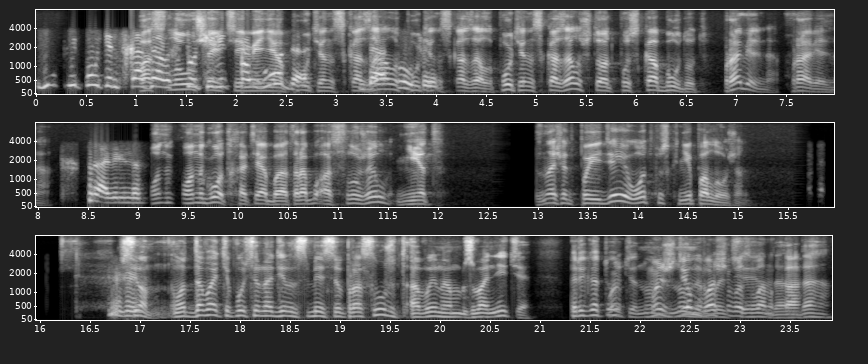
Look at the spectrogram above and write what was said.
если Путин сказал, Послушайте что через меня, полгода... Путин сказал, да, Путин сказал, Путин сказал, что отпуска будут. Правильно? Правильно. Правильно. Он, он год хотя бы отраб... отслужил? Нет. Значит, по идее, отпуск не положен. Все, вот давайте пусть он 11 месяцев прослужит, а вы нам звоните. Приготовьте. Мы, мы ждем вашего ВЧ, звонка. Да, да.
